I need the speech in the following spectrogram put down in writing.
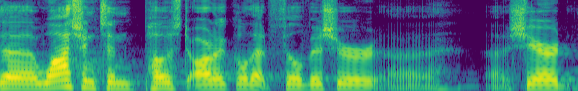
The Washington Post article that Phil Vischer uh, uh, shared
